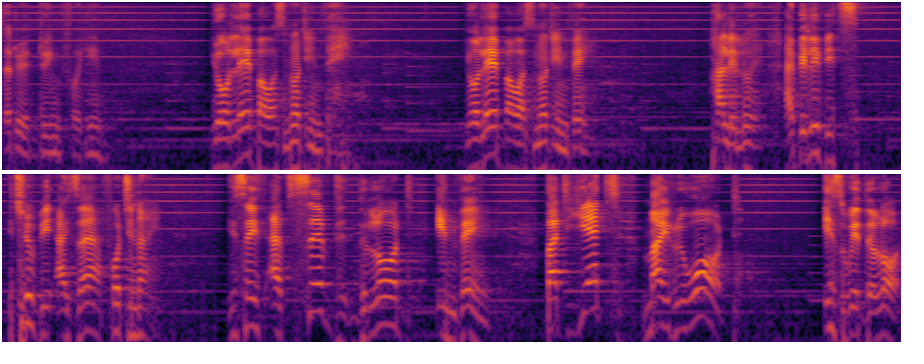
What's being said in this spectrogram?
that we are doing for Him. Your labor was not in vain. Your labor was not in vain. Hallelujah. I believe it's it should be Isaiah 49. He says, I've served the Lord in vain, but yet my reward is with the Lord.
